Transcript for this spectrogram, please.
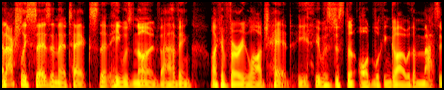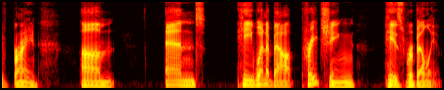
It actually says in their text that he was known for having like a very large head. He, he was just an odd looking guy with a massive brain. Um, and he went about preaching his rebellion.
